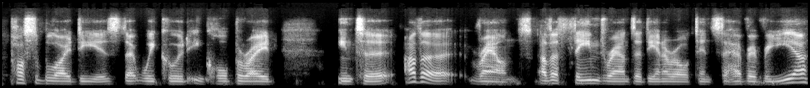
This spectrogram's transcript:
possible ideas that we could incorporate into other rounds, other themed rounds that the NRL tends to have every year.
